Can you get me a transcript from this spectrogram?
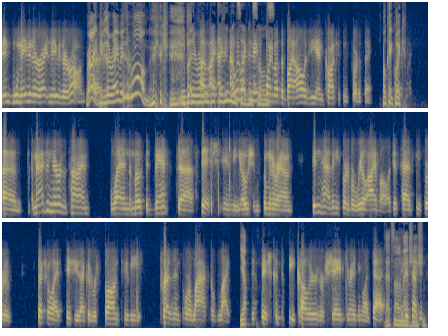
and, well, maybe they're right, and maybe they're wrong. Right. Uh, maybe they're right. Maybe they're wrong. Maybe But- they're wrong um, about I, the I- humans I would like to make souls. a point about the biology and consciousness sort of thing. okay, quick. Um, imagine there was a time when the most advanced uh, fish in the ocean swimming around didn't have any sort of a real eyeball. It just had some sort of specialized tissue that could respond to the presence or lack of light. Yep. This fish couldn't see colors or shapes or anything like that. That's not It just had this imagination.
